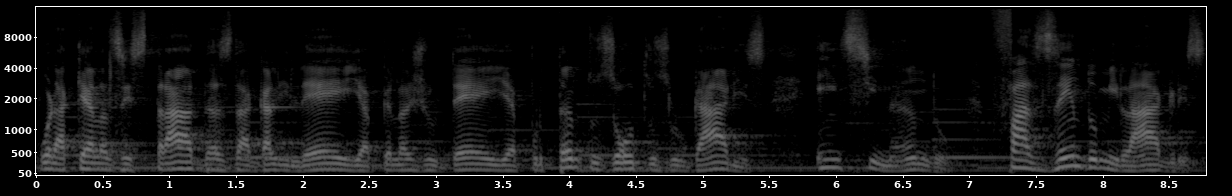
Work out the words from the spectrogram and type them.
por aquelas estradas da Galileia, pela Judéia, por tantos outros lugares, ensinando fazendo milagres,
